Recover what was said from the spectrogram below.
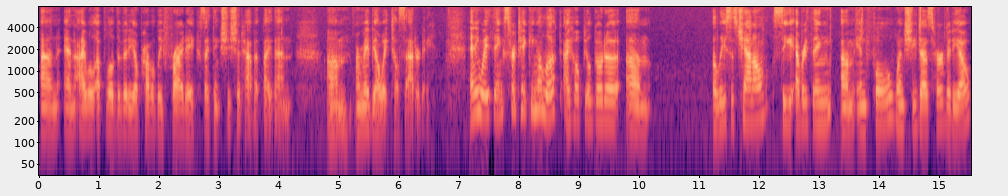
and, and I will upload the video probably Friday, because I think she should have it by then. Um, or maybe I'll wait till Saturday. Anyway, thanks for taking a look. I hope you'll go to um, Alease's channel, see everything um, in full when she does her video.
